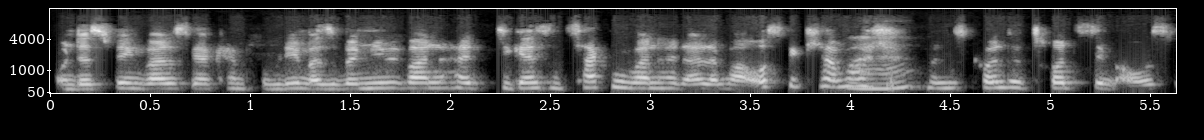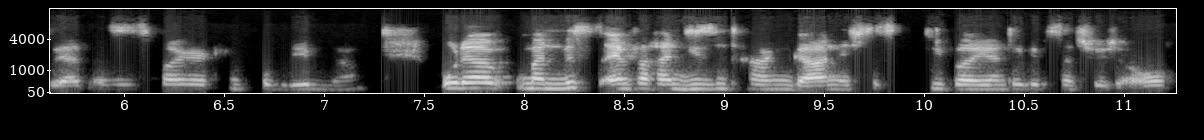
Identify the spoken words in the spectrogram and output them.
Und deswegen war das gar kein Problem. Also bei mir waren halt, die ganzen Zacken waren halt alle mal ausgeklammert mhm. und ich konnte trotzdem auswerten. Also das war gar kein Problem mehr. Oder man misst einfach an diesen Tagen gar nicht. Das, die Variante gibt es natürlich auch.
